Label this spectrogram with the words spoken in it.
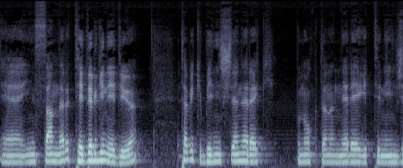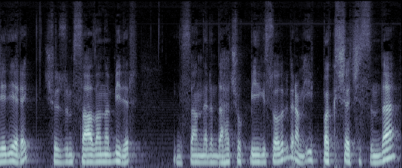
e, insanları tedirgin ediyor. Tabii ki bilinçlenerek bu noktanın nereye gittiğini inceleyerek çözüm sağlanabilir. İnsanların daha çok bilgisi olabilir ama ilk bakış açısında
